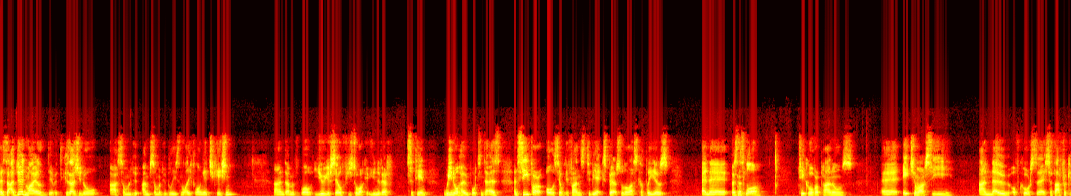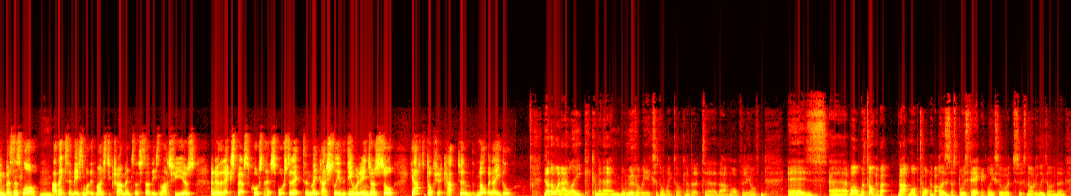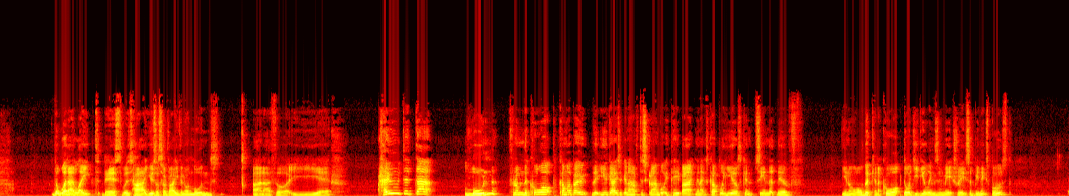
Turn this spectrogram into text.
is that I do admire them, David, because as you know, as someone who, I'm someone who believes in lifelong education. And um, well, you yourself used to work at university, and we know how important it is. And see, for all the Celtic fans to be experts over the last couple of years in uh, business law, takeover panels, uh, HMRC, and now, of course, uh, South African business law. Mm. I think it's amazing what they've managed to cram into their studies in the last few years. And now they're experts, of course, in Sports Direct and Mike Ashley and the deal with Rangers. So you have to doff your cap to them. They've not been idle. The other one I like coming in, and we'll move away because I don't like talking about uh, that mob very often, is uh, well, we're talking about that mob talking about us, I suppose, technically, so it's it's not really talking about them. The one I liked best was Hi, user surviving on loans, and I thought, yeah, how did that loan from the co-op come about that you guys are going to have to scramble to pay back in the next couple of years, seeing that they've you know, all the kind of co-op dodgy dealings and mates rates have been exposed?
